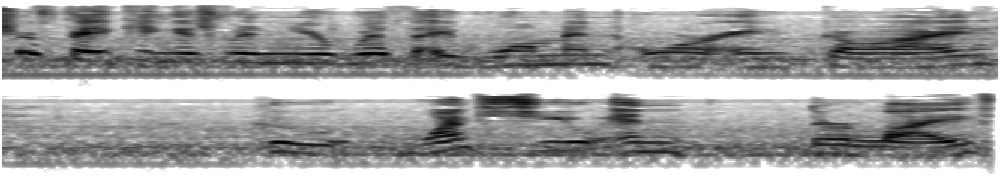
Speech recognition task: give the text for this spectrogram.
Future faking is when you're with a woman or a guy who wants you in their life.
